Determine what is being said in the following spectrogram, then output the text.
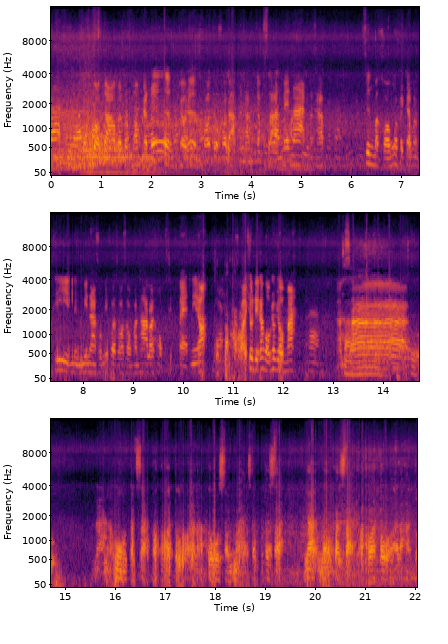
บ้านมันร้อนบอกดาวไปพร้อมๆกันเด้อเก่าเด้อขอตัวขอลาบนะครับ กับศาลแม่นาคนะครับ ซึ่งมาของวดประจำวันที่ 1 มีนาคมนี้พศ 2568 นี้เนาะขอให้โชคดีครับผมท่านผู้ชมมาค่ะสาธุ นะโมตัสสะภะคะวะโตอะระหะโตสัมมาสัมพุทธัสสะนะโมตัสสะภะคะวะโตอะระหะโต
